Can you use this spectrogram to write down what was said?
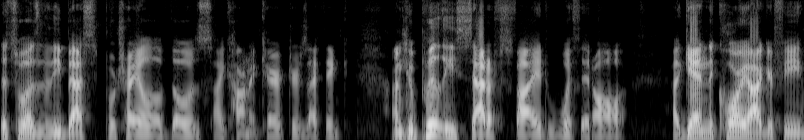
This was the best portrayal of those iconic characters, I think. I'm completely satisfied with it all. Again, the choreography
